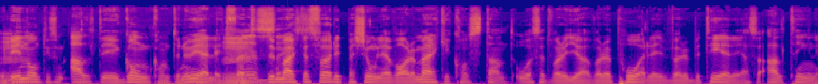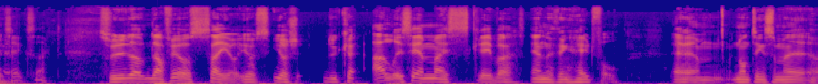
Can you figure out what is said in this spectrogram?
Och det är Mm. någonting som alltid är igång kontinuerligt Mm. för att Precis. du marknadsför ditt personliga varumärke konstant Oavsett vad du gör, vad du har på dig, vad du beter dig, alltså allting liksom Exakt. Så det är där, därför jag säger, jag, jag, du kan aldrig se mig skriva anything hateful. Um, någonting som är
